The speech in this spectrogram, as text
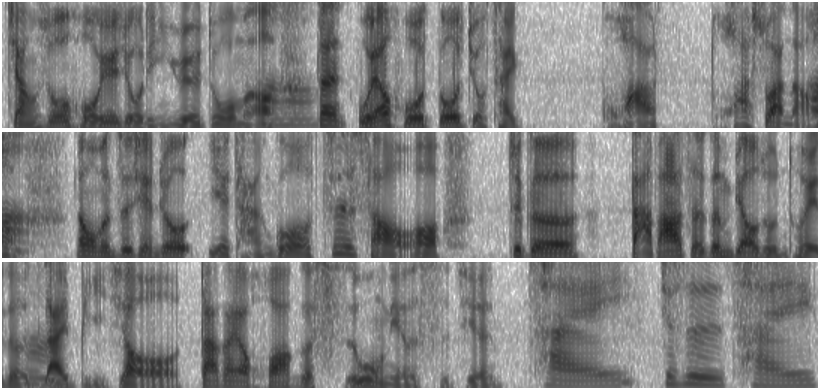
讲说活越久领越多嘛哦，嗯、但我要活多久才划划算呢、啊、哦？嗯、那我们之前就也谈过，至少哦这个。打八折跟标准退的来比较哦，嗯、大概要花个十五年的时间，才就是才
